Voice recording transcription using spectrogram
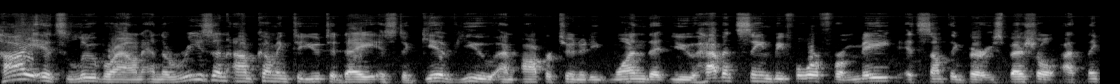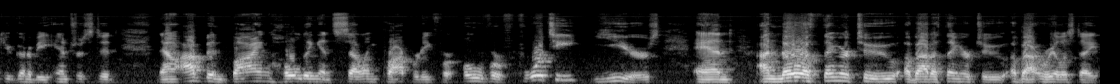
Hi, it's Lou Brown, and the reason I'm coming to you today is to give you an opportunity, one that you haven't seen before from me. It's something very special. I think you're going to be interested. Now, I've been buying, holding, and selling property for over 40 years, and I know a thing or two about a thing or two about real estate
